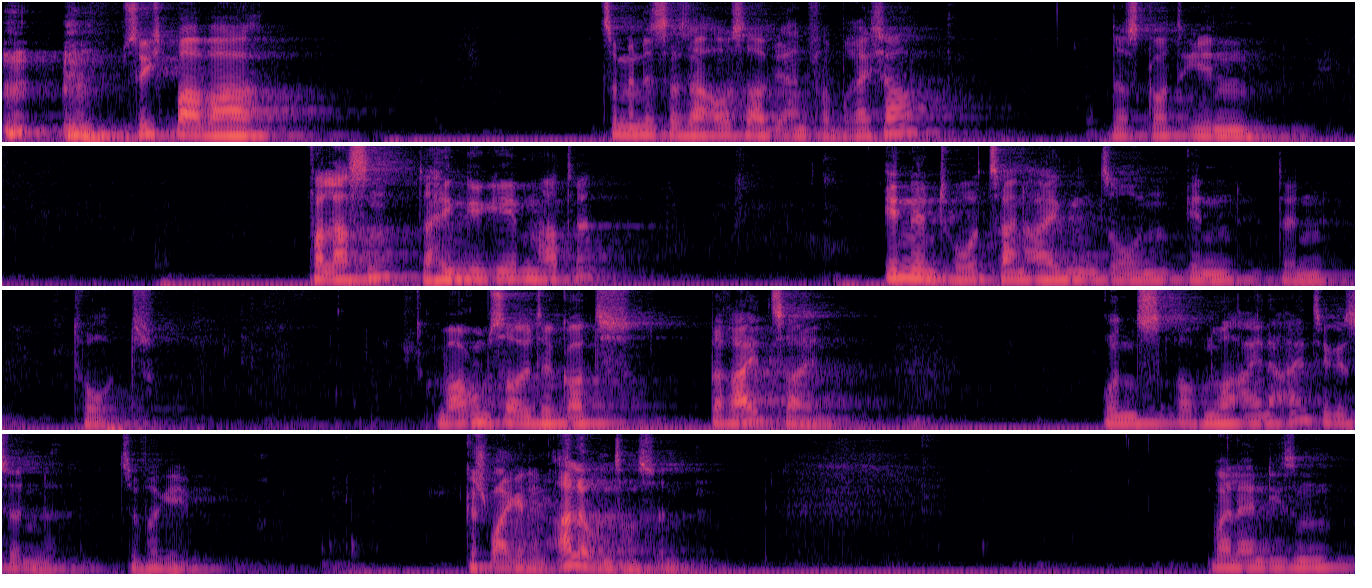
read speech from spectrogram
Sichtbar war zumindest, dass er aussah wie ein Verbrecher, dass Gott ihn verlassen, dahingegeben hatte, in den Tod, seinen eigenen Sohn in den Tod. Warum sollte Gott bereit sein, uns auch nur eine einzige Sünde zu vergeben? Geschweige denn alle unsere Sünden. Weil er in diesem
